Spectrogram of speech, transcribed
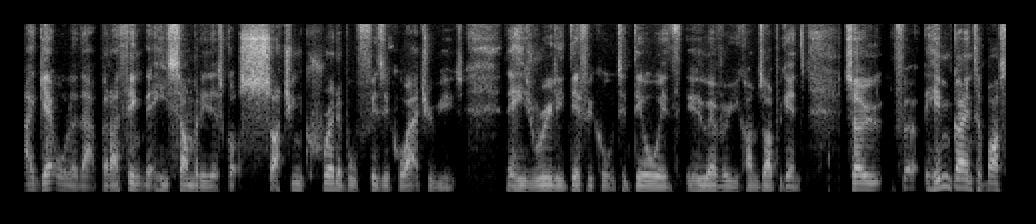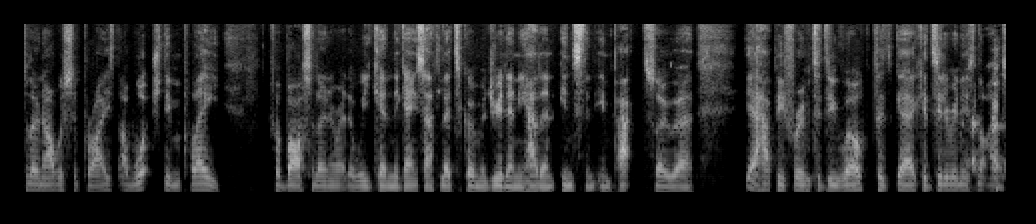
I get all of that, but I think that he's somebody that's got such incredible physical attributes that he's really difficult to deal with whoever he comes up against. So for him going to Barcelona, I was surprised. I watched him play for Barcelona at the weekend against Atletico Madrid, and he had an instant impact. So, uh, yeah, happy for him to do well, uh, considering he's not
